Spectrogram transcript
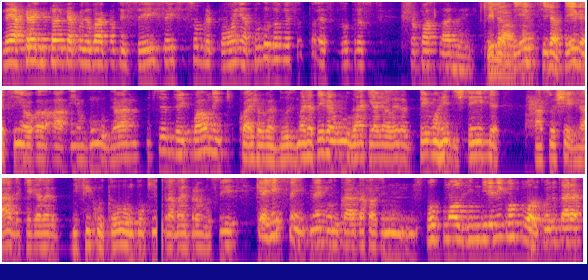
né, acreditando que a coisa vai acontecer, isso aí se sobrepõe a todas as, essas outras capacidades aí. Você já, teve, você já teve, assim, a, a, em algum lugar, não precisa dizer qual nem quais jogadores, mas já teve algum lugar que a galera teve uma resistência a sua chegada, que a galera dificultou um pouquinho o trabalho para você, que a gente sente, né? Quando o cara tá fazendo um corpo molezinho, não diria nem corpo mole, quando o cara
